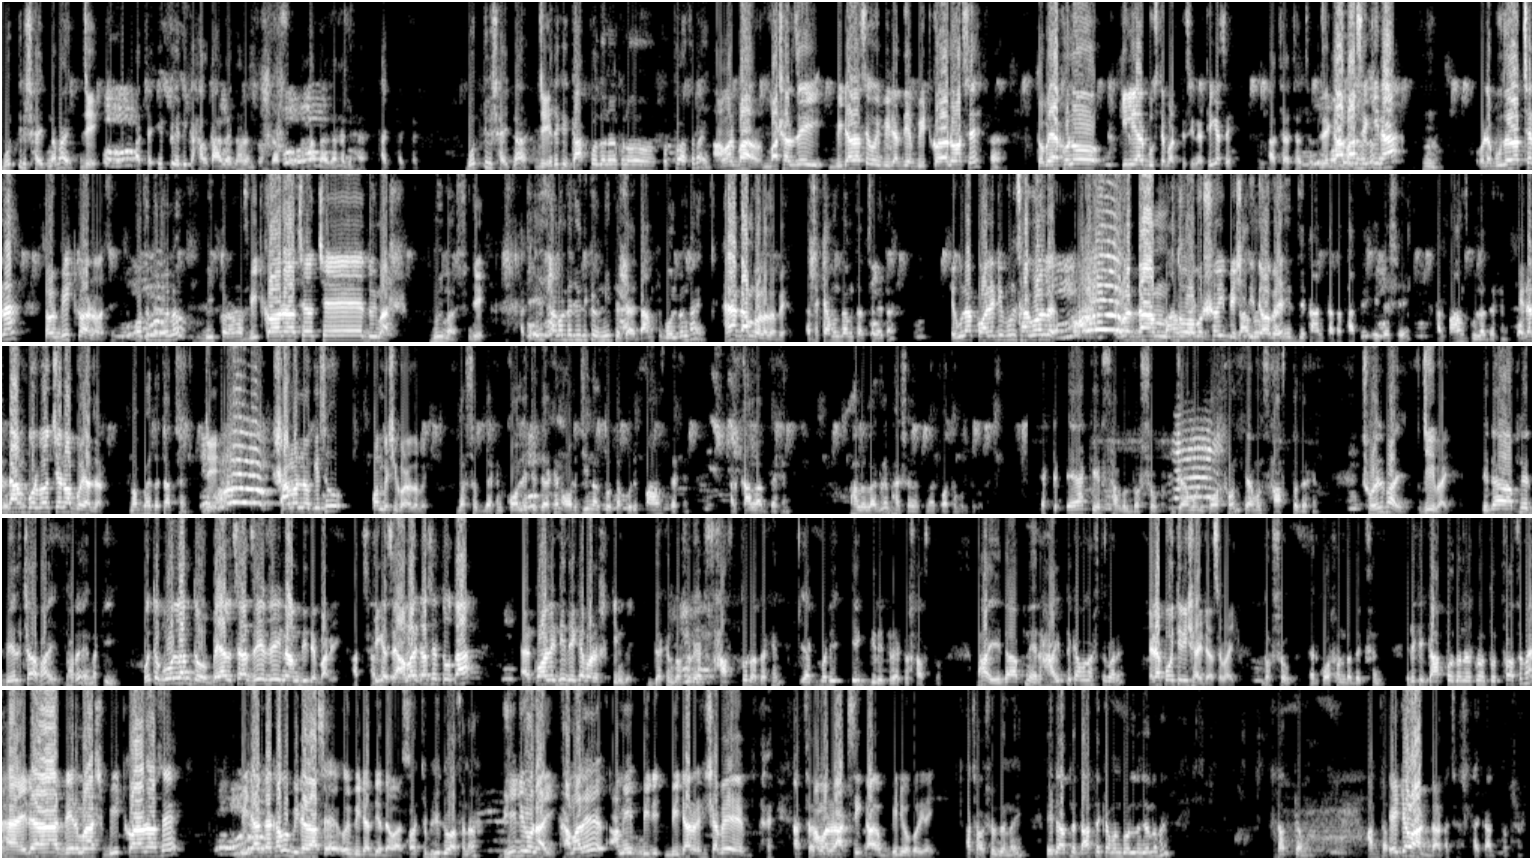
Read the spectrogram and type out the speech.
বত্রিশ হাইট না ভাই? জি। আচ্ছা একটু এদিকে হালকা আগায় ধরেন তো দেখা যায় হ্যাঁ থাক থাক থাক। বত্রিশ হাইট না? জি। এটা কি গাপ প্রজনের কোনো তথ্য আছে ভাই? আমার বা- বাসার যেই বিডার আছে ওই বিডার দিয়ে বিট করানো আছে। হ্যাঁ। তবে এখনও ক্লিয়ার বুঝতে পারতেছি না ঠিক আছে? আচ্ছা আচ্ছা আচ্ছা। যে গাব কতদিন আছে কিনা। হুম। ওটা বোঝা যাচ্ছে না তবে বিট করানো আছে। কতদিন হলো? বিট করানো? বিট করানো আছে হচ্ছে দুই মাস। দুই মাস? জি। আচ্ছা এই ছাগলটা যদি কেউ নিতে চায় দাম কি বলবেন ভাই? হ্যাঁ দাম বলা যাবে। আচ্ছা কেমন দাম চাচ্ছেন এটা? এগুলা কোয়ালিটি ফুল ছাগল এগুলোর দাম তো অবশ্যই বেশি দিতে হবে। যে কান কাটা থাকে এটা সে আর পাঁচগুলা দেখেন এটার দাম পড়বে হচ্ছে নব্বই হাজার। নব্বই হাজার চাচ্ছেন? জি। সামান্য কিছু কম বেশি করা যাবে। দর্শক দেখেন কোয়ালিটি দেখেন অরিজিনাল তোতাপুরি পাঁচ দেখেন আর কালার দেখেন। ভালো লাগলে ভাষায় আপনার কথা বলতে পারেন। একটা একের ছাগল দর্শক যেমন গঠন তেমন স্বাস্থ্য দেখেন। সোহেল ভাই? জি ভাই। এটা আপনার বেলচা ভাই ধরে নাকি? ওই তো বললাম তো বেলসা যে যেই নাম দিতে পারে। আচ্ছা ঠিক আছে আমার কাছে তোতা আর কোয়ালিটি দেখে মানুষ কিনবে। দেখেন দর্শক এর স্বাস্থ্যটা দেখেন একবারে এক গ্রেটের একটা স্বাস্থ্য। ভাই এটা আপনার হাইটটা কেমন আসতে পারে? এটা পঁয়ত্রিশ হাইট আছে ভাই। দর্শক এর গঠনটা দেখছেন? এটা কি গাপ প্রদানের কোনো তথ্য আছে ভাই? হ্যাঁ এটা দেড় মাস বিট করানো আছে। বিডার দেখাবো বিডার আছে ওই বিডার দিয়ে দেওয়া আছে। আচ্ছা ভিডিও আছে না? ভিডিও নাই খামারে আমি বিডার হিসাবে আচ্ছা আমার রাখছি ভিডিও করি নাই। আচ্ছা অসুবিধা নাই। এটা আপনার দাঁতে কেমন বললেন জানো ভাই? দাঁত কেমন? আট দাঁত। এইটাও আট দাঁত। আচ্ছা থাকে আট দাঁত হ্যাঁ।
